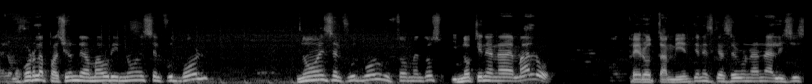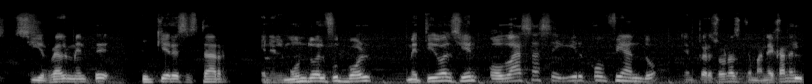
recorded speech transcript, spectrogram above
a lo mejor la pasión de Amauri no es el fútbol, no es el fútbol, Gustavo Mendoza, y no tiene nada de malo, pero también tienes que hacer un análisis si realmente tú quieres estar en el mundo del fútbol metido al 100 o vas a seguir confiando en personas que manejan el,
